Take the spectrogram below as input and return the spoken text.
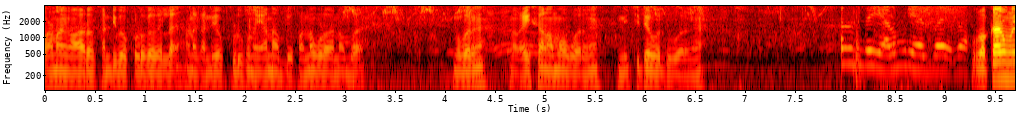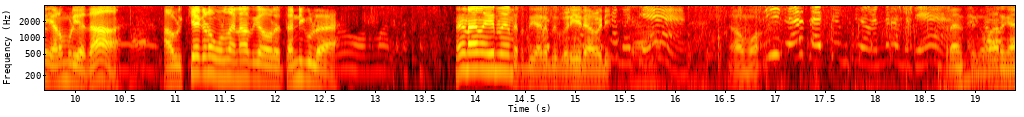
பணம் யாரும் கண்டிப்பாக கொடுக்கறதில்ல. ஆனால் கண்டிப்பாக கொடுக்கணும். ஏன்னா அப்படி பண்ணக்கூடாது நம்ம. இங்கே பாருங்கள் இந்த வயசான அம்மா பாருங்கள் நிச்சிட்டே வருது பாருங்கள் எழ. உட்கார முடியாது இட முடியாதா? அப்படி கேட்கணும் ஒன்று என்னத்துக்கு அவர்? தண்ணிக்குள்ளே. நான் இருந்து இறந்து பெரிய ராவடி ஆமாம். ஃப்ரெண்ட்ஸ் இங்கே பாருங்க.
